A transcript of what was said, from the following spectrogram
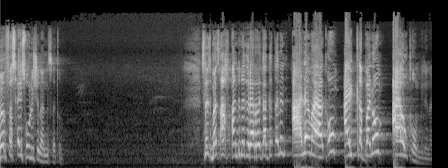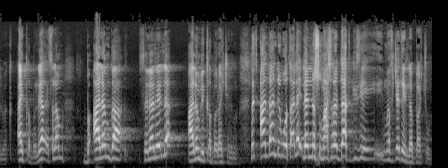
መንፈሳዊ ሶሉሽን አንሰጥም። ስለዚህ መጽሐፍ አንድ ነገር ያረጋገጠልን ዓለም አያውቀውም፣ አይቀበለውም፣ አያውቀውም ይለናል። በቃ አይቀበለው ዓለም ጋር ስለሌለ ዓለም ሊቀበሉ አይችልም ነው። ስለዚህ አንዳንድ ቦታ ላይ ለእነሱ ማስረዳት ጊዜ መፍጀት የለባቸውም።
